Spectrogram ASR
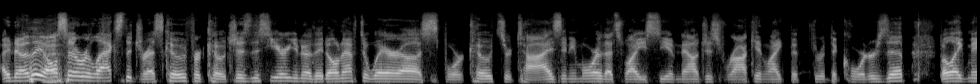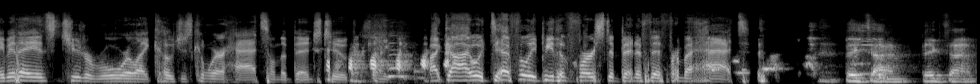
I know they also relaxed the dress code for coaches this year. You know, they don't have to wear uh, sport coats or ties anymore. That's why you see them now just rocking like the th- the quarter zip. But like maybe they institute a rule where like coaches can wear hats on the bench too. like, my guy would definitely be the first to benefit from a hat. Big time, big time.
